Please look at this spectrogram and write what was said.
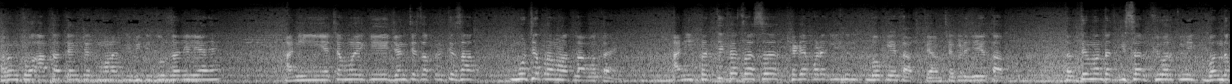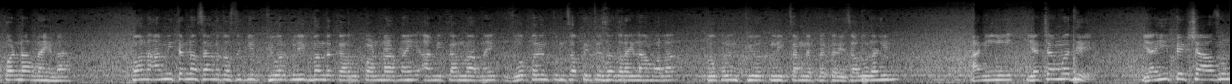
परंतु आता त्यांच्या मनातली भीती दूर झालेली आहे. आणि याच्यामुळे की जनतेचा प्रतिसाद मोठ्या प्रमाणात लाभत आहे. आणि प्रत्येकाचं असं खेड्यापाड्यातली लोक येतात ते आमच्याकडे जे येतात तर ते म्हणतात की सर फिवर क्लिनिक बंद पडणार नाही ना. पण आम्ही त्यांना सांगत असतो की फिवर क्लिनिक बंद कर पडणार नाही आम्ही करणार नाही. जोपर्यंत तुमचा प्रतिसाद राहील आम्हाला तोपर्यंत फिवर क्लिनिक चांगल्या प्रकारे चालू राहील. आणि याच्यामध्ये याहीपेक्षा अजून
